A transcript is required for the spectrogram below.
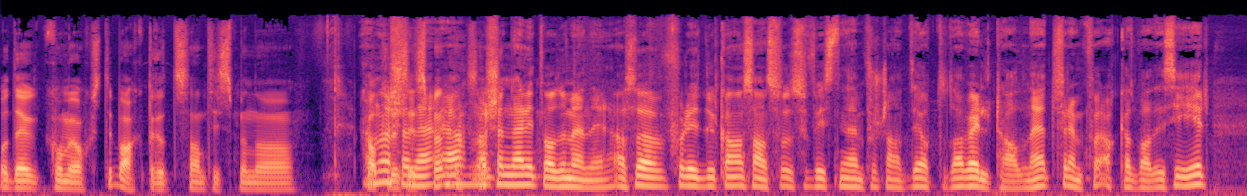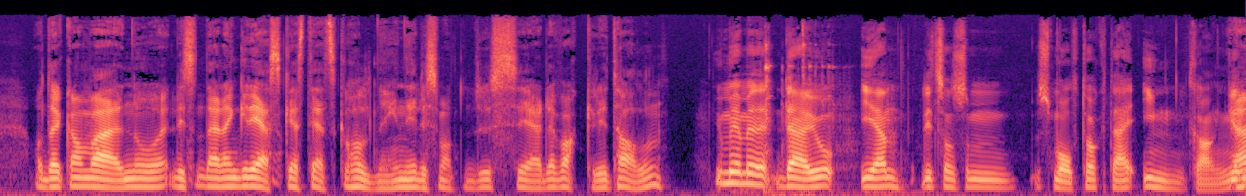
Og det kommer jo også tilbake protestantismen og Ja, nå, skjønner jeg, ja, nå skjønner jeg litt hva du mener. Altså, fordi du kan ha sans for sofisten i den forstand at de er opptatt av veltalenhet fremfor akkurat hva de sier. Og det kan være noe liksom, Det er den greske estetiske holdningen i liksom at du ser det vakre i talen. Jo, men jeg mener, det er jo igjen litt sånn som smalltalk. Det er inngangen. Ja,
